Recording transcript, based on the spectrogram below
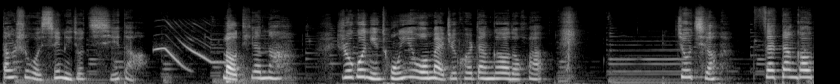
当时我心里就祈祷：老天呐，如果你同意我买这块蛋糕的话，就请在蛋糕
